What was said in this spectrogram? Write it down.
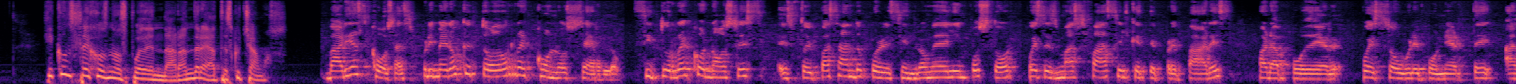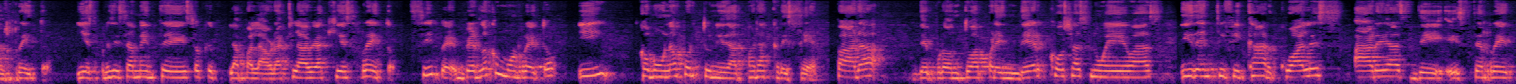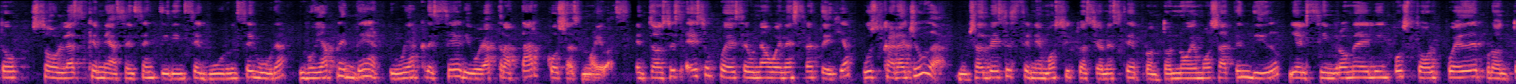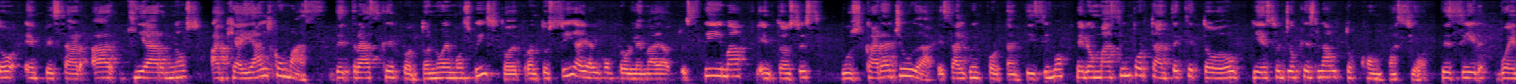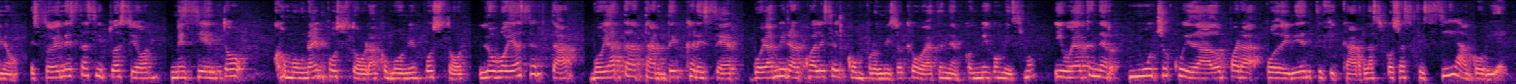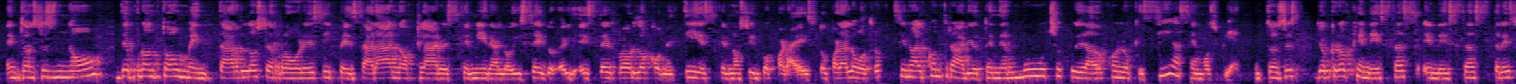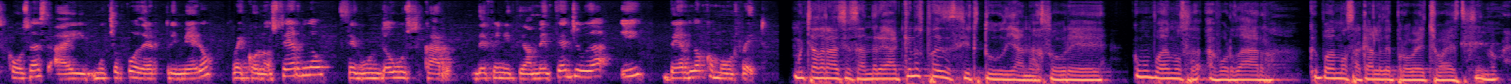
¿Qué consejos nos pueden dar? Andrea, te escuchamos. Varias cosas. Primero que todo, reconocerlo. Si tú reconoces, estoy pasando por el síndrome del impostor, pues es más fácil que te prepares para poder pues sobreponerte al reto. Y es precisamente eso que la palabra clave aquí es reto. Sí, verlo como un reto y como una oportunidad para crecer, para de pronto aprender cosas nuevas, identificar cuáles áreas de este reto son las que me hacen sentir inseguro, insegura, y voy a aprender, y voy a crecer, y voy a tratar cosas nuevas. Entonces, eso puede ser una buena estrategia, buscar ayuda. Muchas veces tenemos situaciones que de pronto no hemos atendido y el síndrome del impostor puede de pronto empezar a guiarnos a que hay algo más detrás que de pronto no hemos visto. De pronto sí hay algún problema de autoestima. Entonces, Buscar ayuda es algo importantísimo, pero más importante que todo, pienso yo que es la autocompasión. Decir, bueno, estoy en esta situación, me siento como una impostora, como un impostor, lo voy a aceptar, voy a tratar de crecer, voy a mirar cuál es el compromiso que voy a tener conmigo mismo y voy a tener mucho cuidado para poder identificar las cosas que sí hago bien. Entonces no de pronto aumentar los errores y pensar, ah, no, claro, es que mira, lo hice, este error lo cometí, es que no sirvo para esto, para lo otro, sino al contrario, tener mucho cuidado con lo que sí hacemos bien. Entonces yo creo que en estas, en estas tres cosas hay mucho poder. Primero, reconocerlo, segundo, buscar definitivamente ayuda y verlo como un reto. Muchas gracias, Andrea. ¿Qué nos puedes decir tú, Diana, sobre cómo podemos abordar, qué podemos sacarle de provecho a este síndrome?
